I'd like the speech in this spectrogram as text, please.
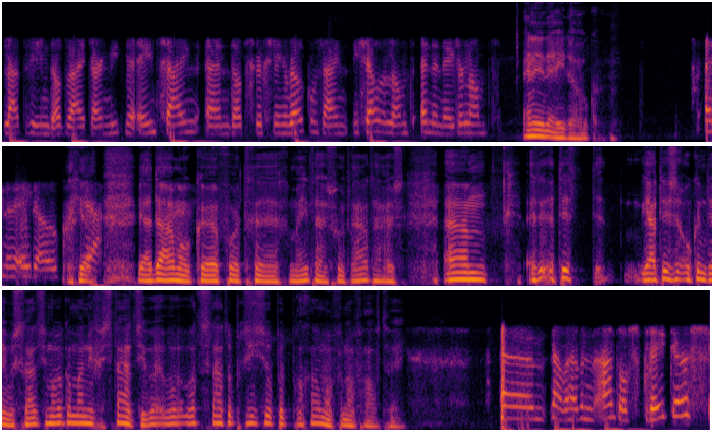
laten zien dat wij het daar niet mee eens zijn. En dat vluchtelingen welkom zijn in Gelderland en in Nederland. En in Ede ook. En in Ede ook, ja. Ja, ja daarom ook uh, voor het gemeentehuis, voor het raadhuis. Um, het, het, is, ja, het is ook een demonstratie, maar ook een manifestatie. Wat, wat staat er precies op het programma vanaf half twee? Um, nou, we hebben een aantal sprekers.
